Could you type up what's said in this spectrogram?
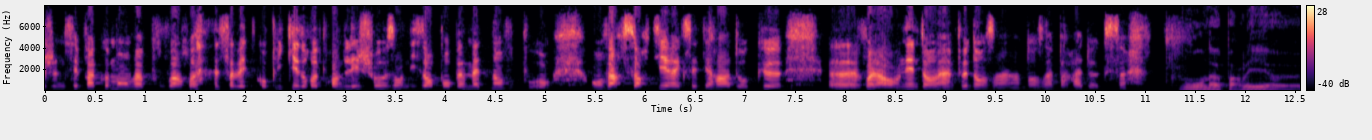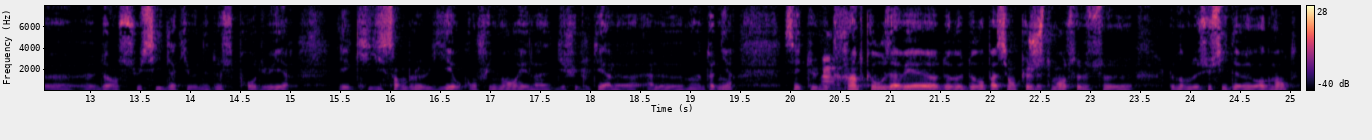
je ne sais pas comment on va pouvoir, ça va être compliqué de reprendre les choses en disant bon ben maintenant vous pouvez, on va ressortir, etc. Donc euh, voilà, on est un peu dans un dans un paradoxe. Nous, on a parlé d'un suicide là qui venait de se produire et qui semble lié au confinement et la difficulté à le, maintenir. C'est une crainte que vous avez euh, de, vos patients que justement le nombre de suicides euh, augmente?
